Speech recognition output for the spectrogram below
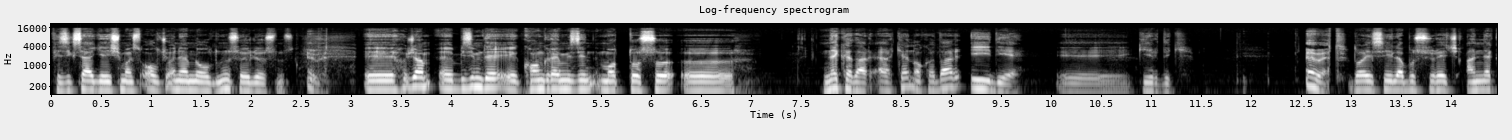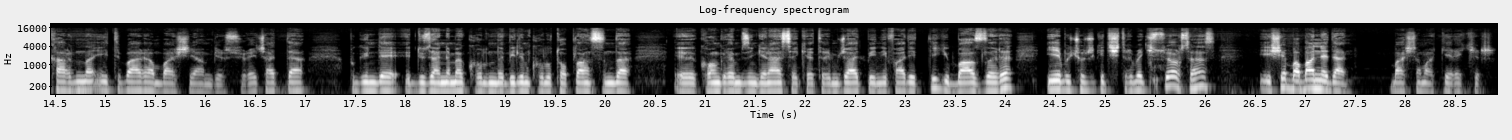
fiziksel gelişim açısından oldukça önemli olduğunu söylüyorsunuz. Evet. E, hocam e, bizim de e, kongremizin mottosu e, ne kadar erken o kadar iyi diye e, girdik. Evet. Dolayısıyla bu süreç anne karnından itibaren başlayan bir süreç. Hatta bugün de düzenleme kurulunda, bilim kurulu toplantısında e, kongremizin genel sekreteri Mücahit Bey'in ifade ettiği gibi bazıları iyi bir çocuk yetiştirmek istiyorsanız işe babaanneden başlamak gerekir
